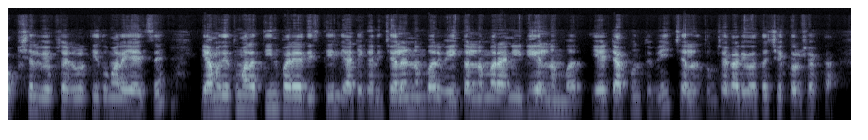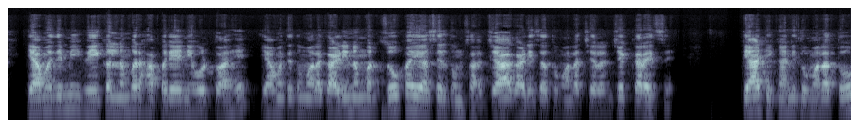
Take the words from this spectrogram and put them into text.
ऑफिशियल वेबसाईटवरती तुम्हाला यायचे यामध्ये तुम्हाला तीन पर्याय दिसतील. या ठिकाणी चलन नंबर व्हेकल नंबर आणि डीएल नंबर हे टाकून तुम्ही चलन तुमच्या गाडीवर चेक करू शकता. यामध्ये मी व्हेकल नंबर हा पर्याय निवडतो आहे. यामध्ये तुम्हाला गाडी नंबर जो काही असेल तुमचा ज्या गाडीचा तुम्हाला चलन चेक करायचंय त्या ठिकाणी तुम्हाला तो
